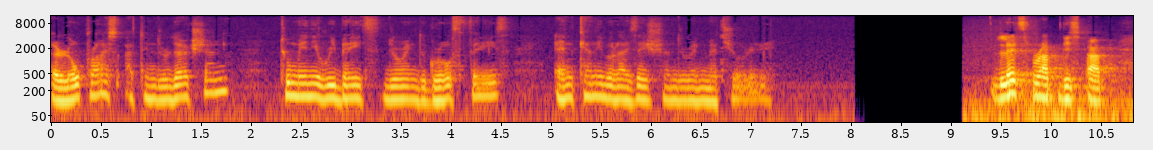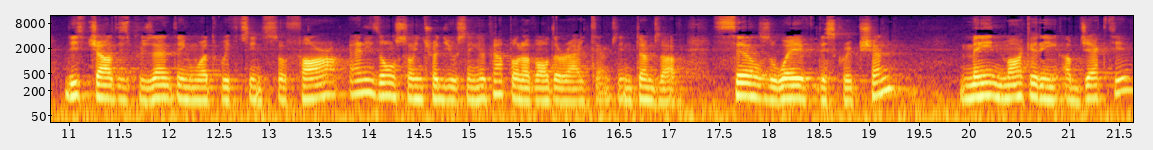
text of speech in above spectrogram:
a low price at introduction, too many rebates during the growth phase, and cannibalization during maturity. Let's wrap this up. This chart is presenting what we've seen so far and is also introducing a couple of other items in terms of sales wave description, main marketing objective,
